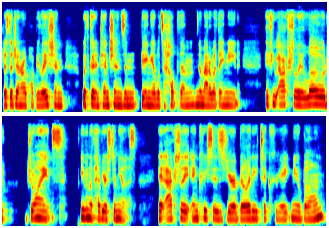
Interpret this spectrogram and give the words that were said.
just the general population with good intentions and being able to help them no matter what they need. If you actually load joints, even with heavier stimulus, it actually increases your ability to create new bone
